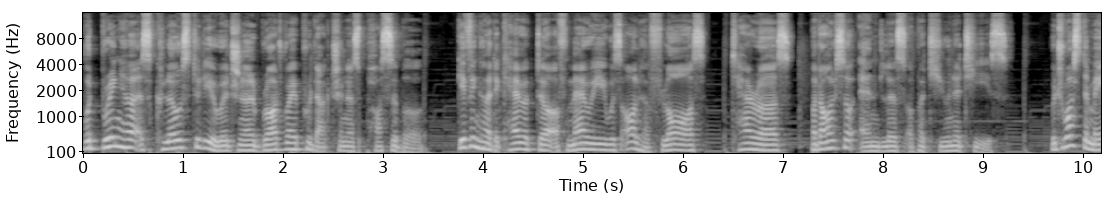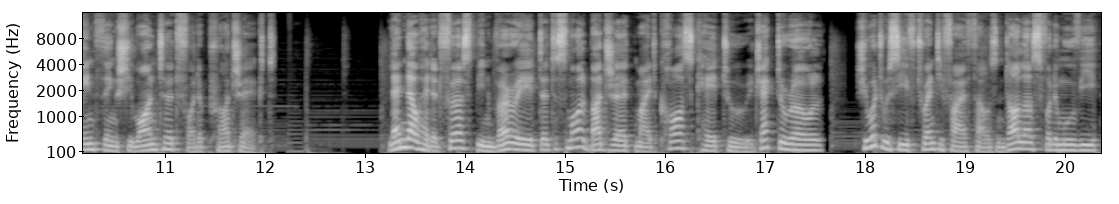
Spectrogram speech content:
would bring her as close to the original Broadway production as possible, giving her the character of Mary with all her flaws, terrors, but also endless opportunities which was the main thing she wanted for the project. Landau had at first been worried that the small budget might cause Kate to reject the role, she would receive $25,000 for the movie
